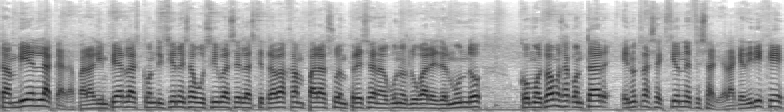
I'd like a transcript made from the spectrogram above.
también la cara, para limpiar las condiciones abusivas en las que trabajan para su empresa en algunos lugares del mundo, como os vamos a contar en otra sección necesaria, la que dirige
